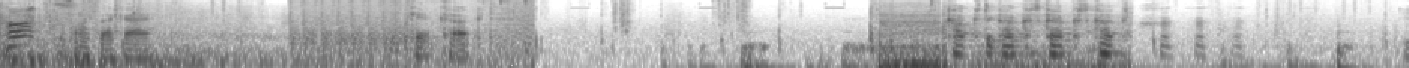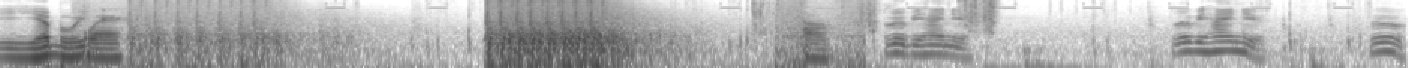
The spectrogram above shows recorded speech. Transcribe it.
Cooked! Fuck that guy. Get cooked. Cucked, cucked, cucked, cucked. Yeah, boy. Where? Oh. Blue behind you. Blue behind you. Blue.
